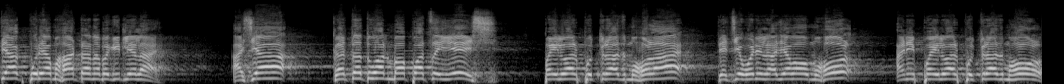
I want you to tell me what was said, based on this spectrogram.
त्याग पुऱ्या महाराष्ट्रानं बघितलेला आहे. अशा कर्तत्वान बापाचं यश पैलवान पृथ्वीराज मोहोळा त्याचे वडील राजाभाऊ मोहोळ आणि पैलवान पृथ्वीराज मोहोळ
